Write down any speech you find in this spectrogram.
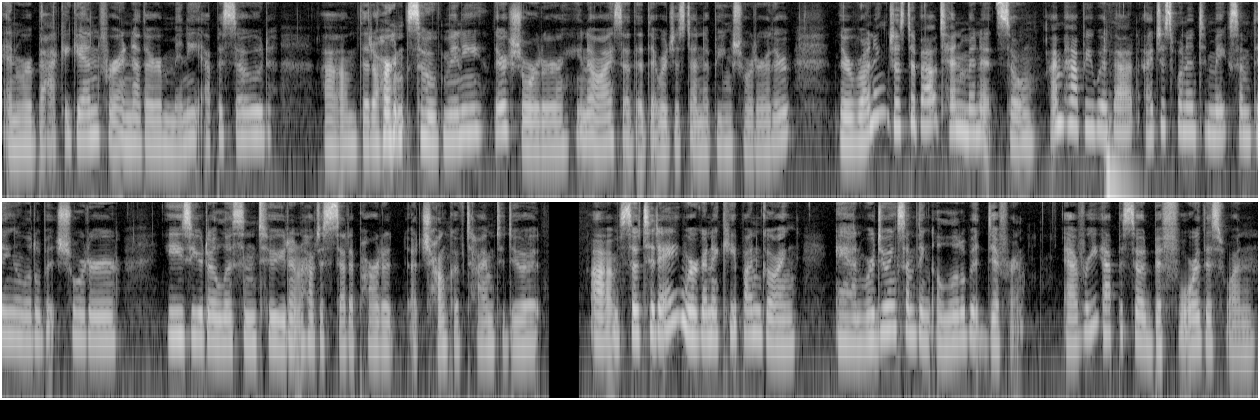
And we're back again for another mini episode um, that aren't so many. They're shorter. You know, I said that they would just end up being shorter. They're they're running just about 10 minutes, so I'm happy with that. I just wanted to make something a little bit shorter, easier to listen to. You don't have to set apart a, a chunk of time to do it. Um, so today we're going to keep on going, and we're doing something a little bit different. Every episode before this one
